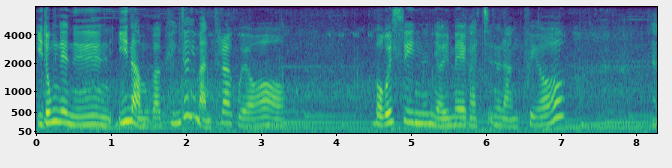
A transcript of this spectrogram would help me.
이 동네는 이 나무가 굉장히 많더라고요. 먹을 수 있는 열매 같지는 않고요. 자,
